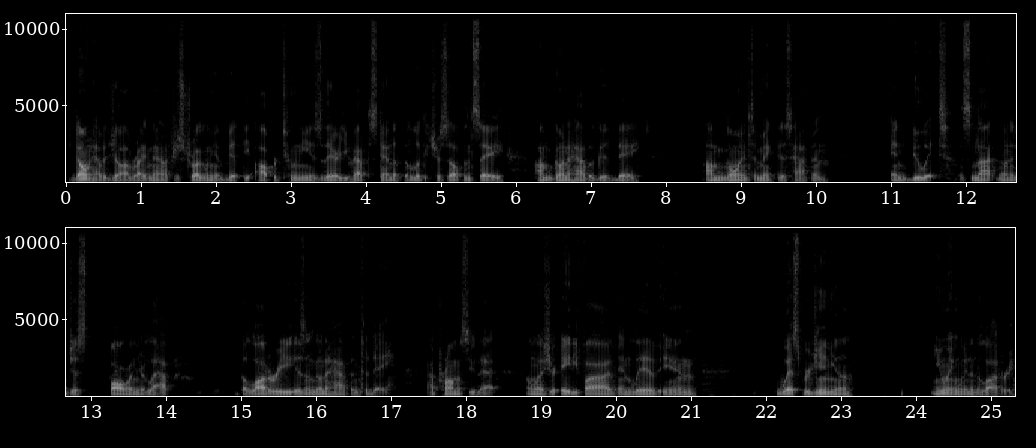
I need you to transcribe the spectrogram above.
If you don't have a job right now, if you're struggling a bit, the opportunity is there. You have to stand up and look at yourself and say, I'm going to have a good day. I'm going to make this happen and do it. It's not going to just fall on your lap. The lottery isn't going to happen today. I promise you that. Unless you're 85 and live in West Virginia, you ain't winning the lottery.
